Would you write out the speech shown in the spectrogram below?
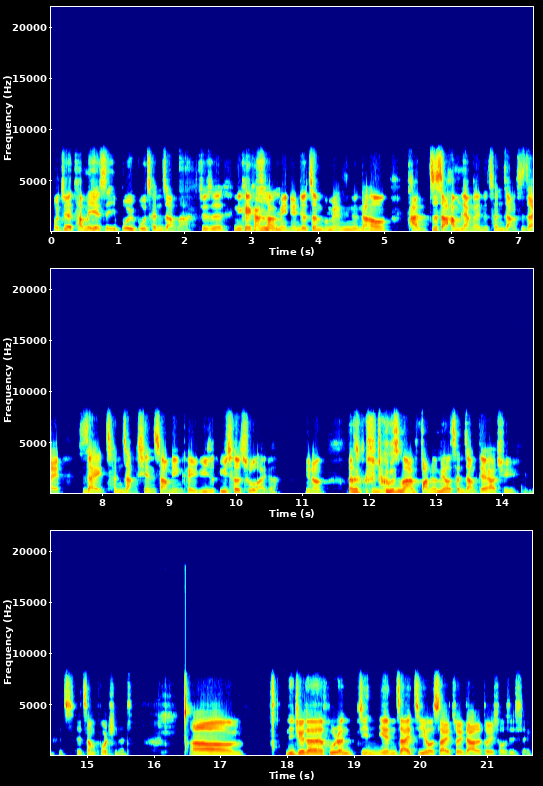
我觉得他们也是一步一步成长啦，就是你可以看出他们每年就正步，每年然后他至少他们两个人的成长是在是在成长线上面可以预预测出来的，you know。但是 库兹马反而没有成长掉下去，it's it's unfortunate。呃、uh，你觉得湖人今年在季后赛最大的对手是谁？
